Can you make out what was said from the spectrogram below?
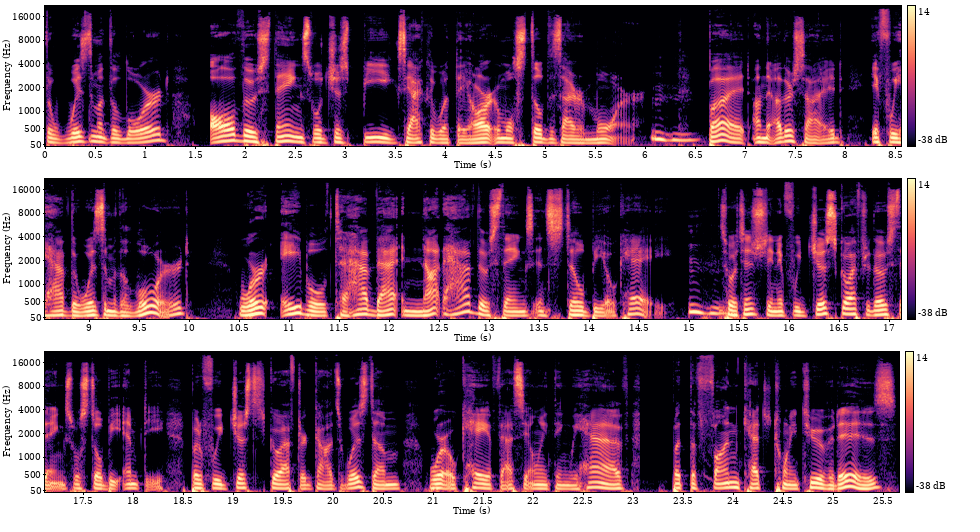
the wisdom of the Lord, all those things will just be exactly what they are and we'll still desire more. Mm-hmm. But on the other side, if we have the wisdom of the Lord, we're able to have that and not have those things and still be okay. Mm-hmm. So it's interesting. If we just go after those things, we'll still be empty. But if we just go after God's wisdom, we're okay if that's the only thing we have. But the fun catch 22 of it is,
